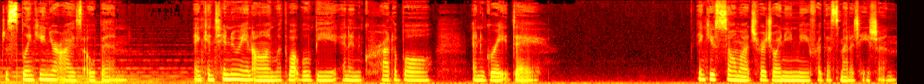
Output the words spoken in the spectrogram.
just blinking your eyes open and continuing on with what will be an incredible and great day. Thank you so much for joining me for this meditation.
